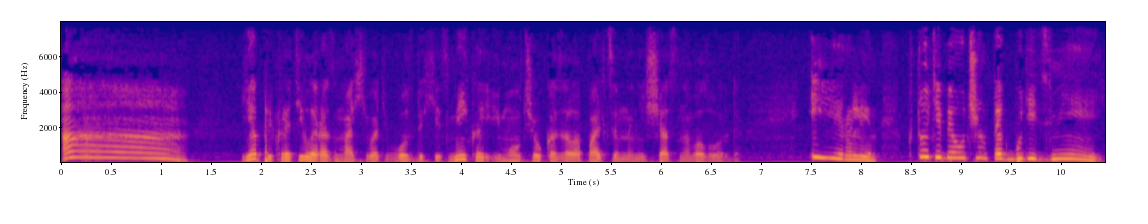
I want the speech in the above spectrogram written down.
а-а-а! Я прекратила размахивать в воздухе змейкой и молча указала пальцем на несчастного лорда. «Ирлин, кто тебя учил так будить змей?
